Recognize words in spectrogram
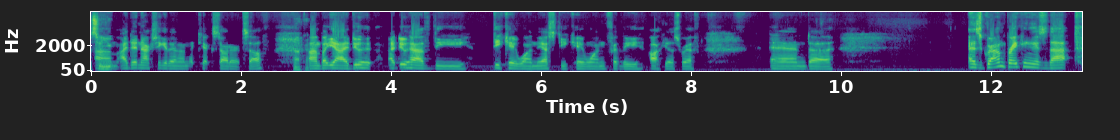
So you- um, I didn't actually get in on the Kickstarter itself. Okay. Um, but yeah, I do. I do have the DK one, the SDK one for the Oculus Rift, and uh, as groundbreaking as that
